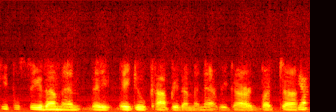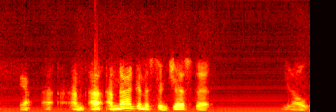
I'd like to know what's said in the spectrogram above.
people see them and they they do copy them in that regard. But uh, Yeah, yeah. I, I'm I, I'm not going to suggest that, you know,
